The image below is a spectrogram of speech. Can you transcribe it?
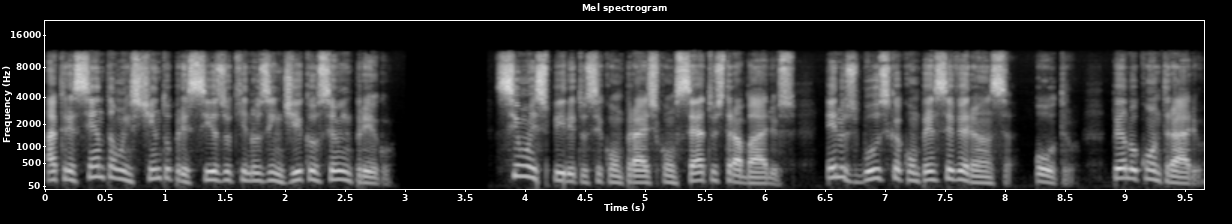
acrescentam um instinto preciso que nos indica o seu emprego. Se um espírito se compraz com certos trabalhos, ele os busca com perseverança, outro, pelo contrário,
